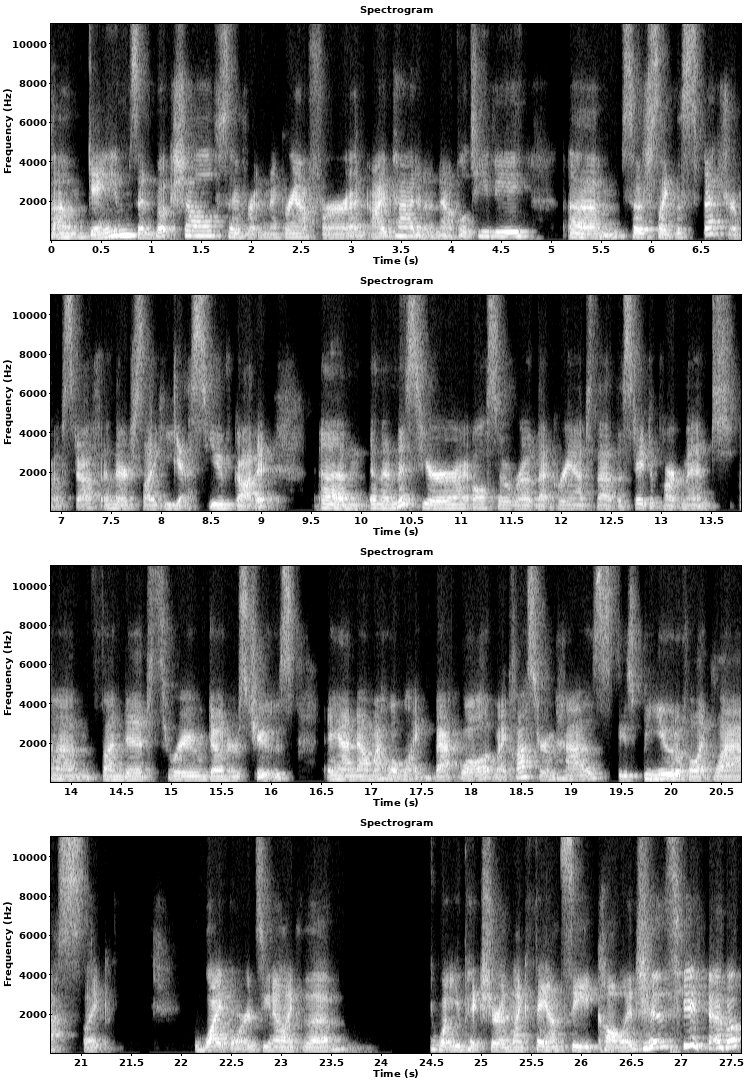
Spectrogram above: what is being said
um, games and bookshelves. I've written a grant for an iPad and an Apple TV. Um, so just like the spectrum of stuff, and they're just like, yes, you've got it. Um, and then this year, I also wrote that grant that the State Department um, funded through Donors Choose. And now my whole like back wall of my classroom has these beautiful like glass like whiteboards, you know, like the what you picture in like fancy colleges, you know.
